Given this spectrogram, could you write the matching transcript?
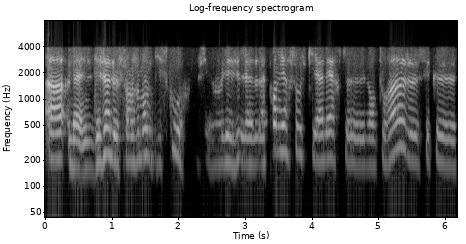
Ah, ben, déjà le changement de discours. la, première chose qui alerte euh, l'entourage, c'est que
